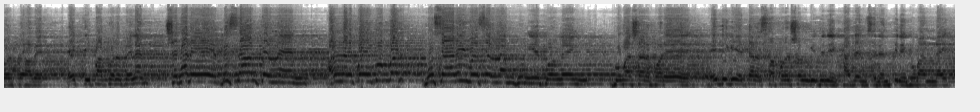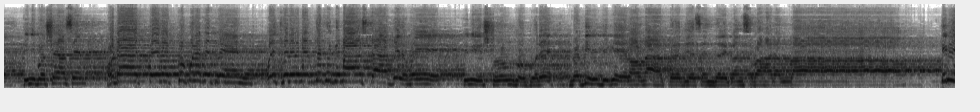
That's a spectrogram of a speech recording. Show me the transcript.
করতে হবে। একটি পাথর পেলেন, সেখানে বিশ্রাম করলেন। আল্লাহর পয়গম্বর মুসা আলাইহিস ঘুমিয়ে পড়লেন। ঘুম আসার পরে এদিকে তার সফর সঙ্গী যিনি খাদেম ছিলেন, তিনি ঘুমান নাই। তিনি বসে আছেন। হঠাৎ লক্ষ্য করে দেখলেন, ওই খোলের মধ্যে থেকে মাছটা বের হয়ে তিনি সুরঙ্গ করে নদীর দিকে রওনা করে দিয়েছেন তিনি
